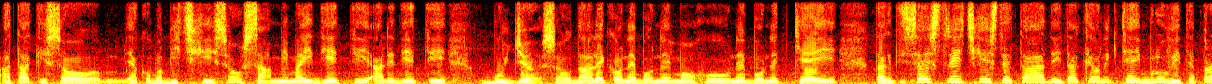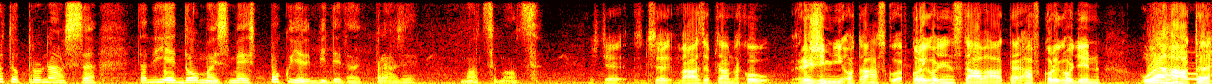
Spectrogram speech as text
a taky jsou jako babičky, jsou sami, mají děti, ale děti buď jsou daleko, nebo nemohou, nebo nechtějí. Tak ty sestřičky jste tady, taky oni chtějí mluvit. Proto pro nás tady je doma, jsme spokojeni být tak v Praze. Moc, moc. Ještě se vás zeptám takovou režimní otázku. V kolik hodin stáváte a v kolik hodin uléháte?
